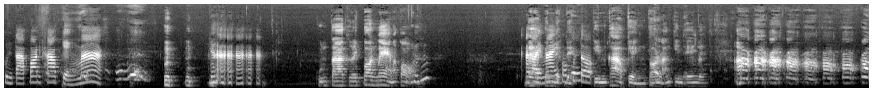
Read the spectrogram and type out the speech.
คุณตาป้อนข้าวเก่งมาก คุณตาเคยป้อนแม่มาก่อนอร่อยไหมแเป็นโคเด็กคุโตะๆกินข้าวเก่งตอนหลังกินเองเลยอ้าอ้าอ้าอ้าอ้าอ้าอ้าอ้า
